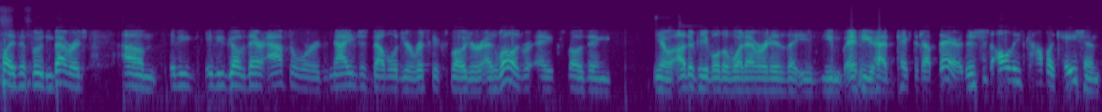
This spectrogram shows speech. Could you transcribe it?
place of food and beverage. Um, if you if you go there afterwards, now you've just doubled your risk exposure as well as re- exposing you know other people to whatever it is that you, you if you had picked it up there. There's just all these complications.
